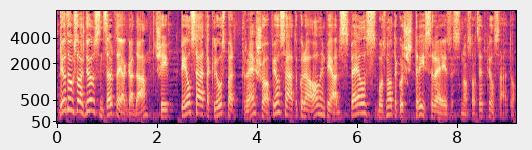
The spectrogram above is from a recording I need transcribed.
2024. gadā šī pilsēta kļūs par trešo pilsētu, kurā Olimpiādas spēles būs notikušas trīs reizes. Nosauciet pilsētu.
